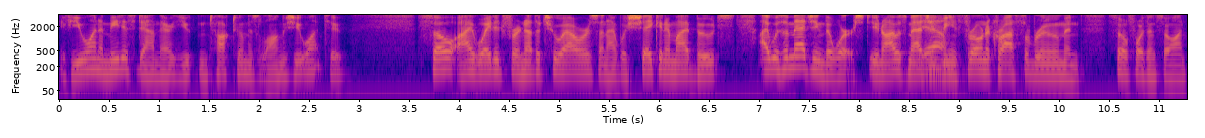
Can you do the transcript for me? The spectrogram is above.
If you want to meet us down there, you can talk to them as long as you want to. So I waited for another two hours and I was shaking in my boots. I was imagining the worst. You know, I was imagining Yeah. being thrown across the room and so forth and so on.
